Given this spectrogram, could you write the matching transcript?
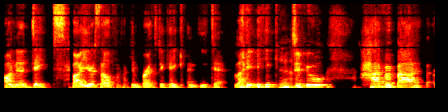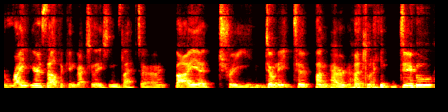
on a date, buy yourself a fucking birthday cake and eat it. Like, yeah. do have a bath, write yourself a congratulations letter, buy a tree, donate to Planned Parenthood. Like, do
